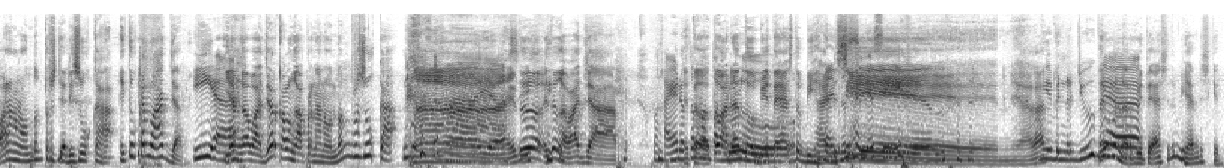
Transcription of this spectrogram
orang nonton terus jadi suka, itu kan wajar. Iya. Yang nggak wajar kalau nggak pernah nonton terus suka. Nah, Iya itu itu nggak wajar. Makanya dokter itu nonton tuh ada dulu. tuh BTS tuh behind the Behind the scene, ya kan? Iya bener juga. Tapi benar BTS itu behind the scene.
